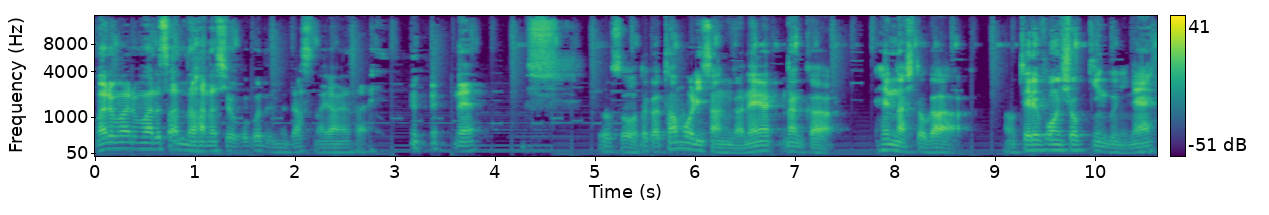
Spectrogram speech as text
〇〇〇さんの話をここでね、出すのやめなさい。ね。そうそう。だからタモリさんがね、なんか変な人があのテレフォンショッキングにね、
